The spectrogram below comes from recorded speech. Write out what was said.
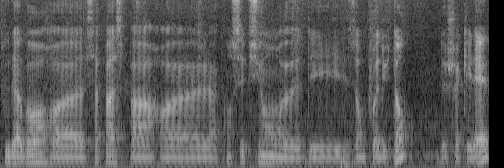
tout d'abord, ça passe par la conception des emplois du temps de chaque élève,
